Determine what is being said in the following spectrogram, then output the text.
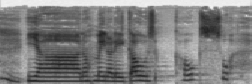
mm. ja noh, meil oli kaus, kaugsuhe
